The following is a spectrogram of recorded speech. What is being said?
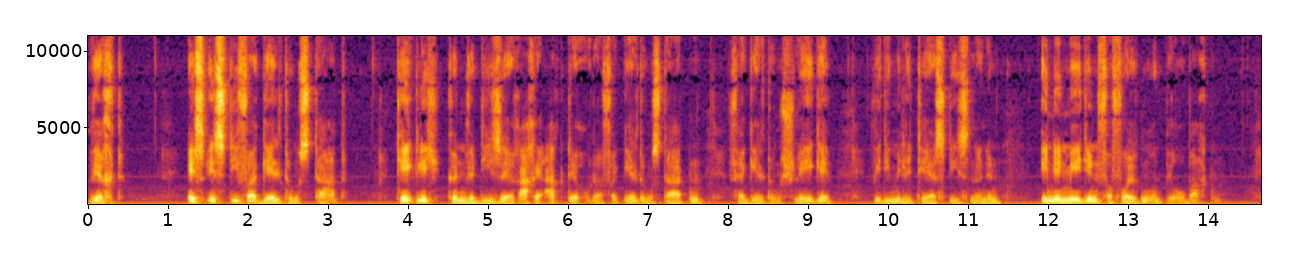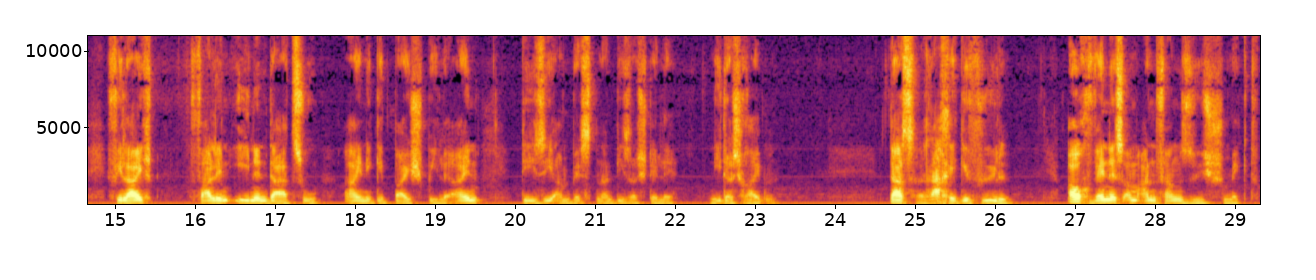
wird. Es ist die Vergeltungstat. Täglich können wir diese Racheakte oder Vergeltungstaten, Vergeltungsschläge, wie die Militärs dies nennen, in den Medien verfolgen und beobachten. Vielleicht fallen Ihnen dazu einige Beispiele ein, die Sie am besten an dieser Stelle niederschreiben. Das Rachegefühl, auch wenn es am Anfang süß schmeckt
